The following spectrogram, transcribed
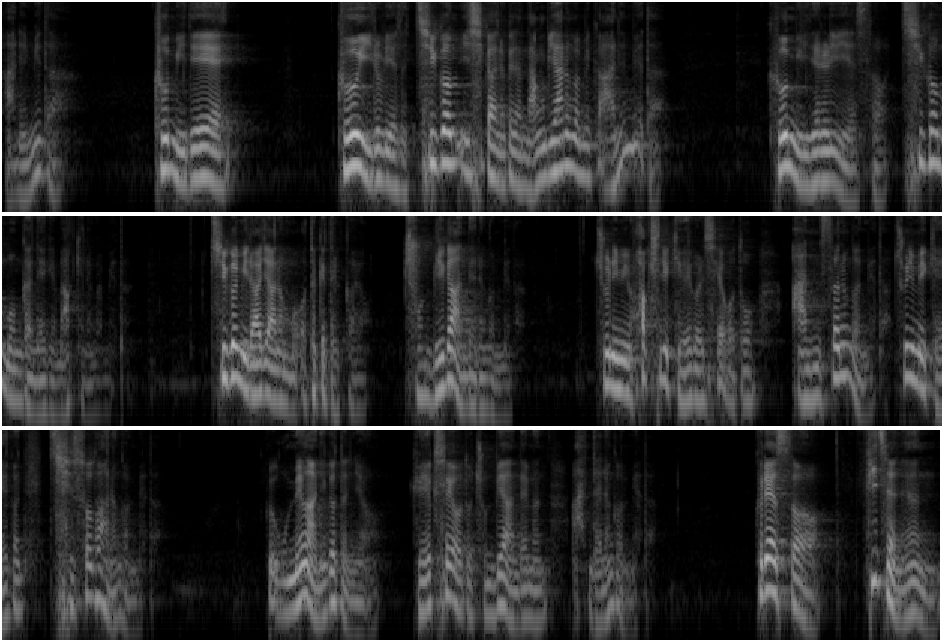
아닙니다. 그 미래에 그 일을 위해서 지금 이 시간을 그냥 낭비하는 겁니까? 아닙니다. 그 미래를 위해서 지금 뭔가 내게 맡기는 겁니다. 지금 일하지 않으면 어떻게 될까요? 준비가 안 되는 겁니다. 주님이 확실히 계획을 세워도 안 쓰는 겁니다. 주님의 계획은 취소도 하는 겁니다. 그 운명 아니거든요. 계획 세워도 준비 안 되면 안 되는 겁니다. 그래서 비전은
